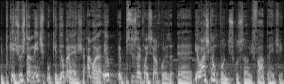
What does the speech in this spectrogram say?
E porque justamente porque deu brecha. Agora, eu, eu preciso reconhecer uma coisa. É, eu acho que é um ponto de discussão, de fato, a gente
